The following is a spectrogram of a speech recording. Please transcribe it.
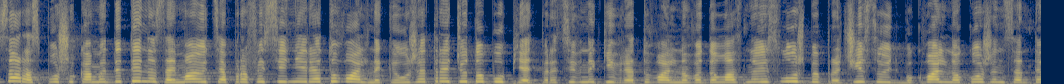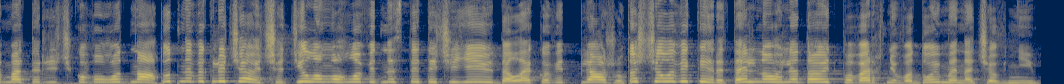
Зараз пошуками дитини займаються професійні рятувальники. Уже третю добу п'ять працівників рятувально-водолазної служби прочісують буквально кожен сантиметр річкового дня. Тут не виключають, що тіло могло віднести течією далеко від пляжу. Тож чоловіки ретельно оглядають поверхню водойми на човні.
